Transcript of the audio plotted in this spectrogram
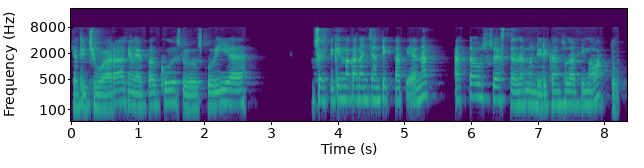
jadi juara, nilai bagus, lulus kuliah. Sukses bikin makanan cantik tapi enak, atau sukses dalam mendirikan sholat lima waktu.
